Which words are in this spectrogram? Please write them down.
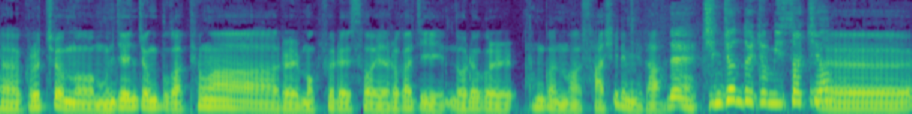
아, 그렇죠. 뭐 문재인 정부가 평화를 목표로 해서 여러 가지 노력을 한 건 뭐 사실입니다. 네, 진전도 좀 있었죠. 에,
